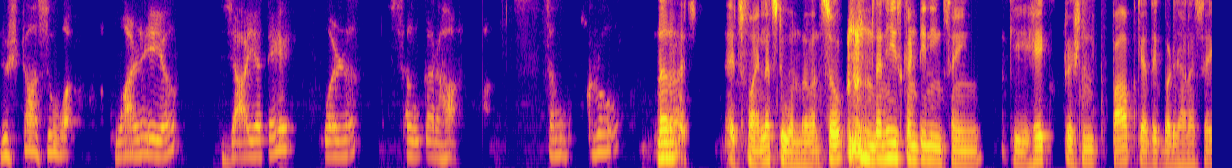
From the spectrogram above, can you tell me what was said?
dushtasu vaneya jayate वर्ण संकरः संक्रो No, no, it's, it's fine. Let's do one by one. So then he's continuing saying कि हे कृष्ण पाप के अधिक बढ़ जाने से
